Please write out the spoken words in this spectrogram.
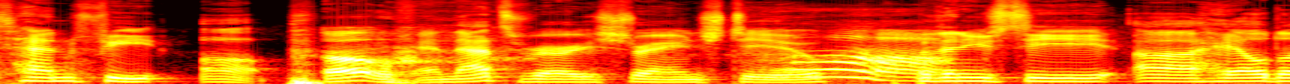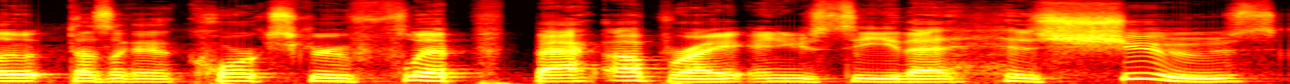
10 feet up. Oh. And that's very strange to you. But then you see uh, Hale do- does like a corkscrew flip back upright, and you see that his shoes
